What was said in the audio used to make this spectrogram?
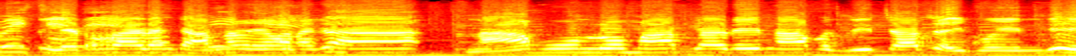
మీకు లెటర్ రాయడానికి అన్నం ఏమనగా నా ఫోన్లో మాట్లాడి నా రీఛార్జ్ అయిపోయింది.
